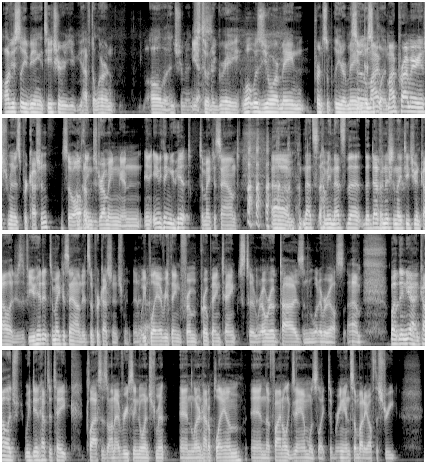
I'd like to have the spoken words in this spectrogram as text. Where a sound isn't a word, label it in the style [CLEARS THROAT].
obviously, being a teacher, you, you have to learn all the instruments Yes. to a degree. What was your main principle? Your main So discipline? my primary instrument is percussion. So all Okay. things drumming and, and anything you hit to make a sound. [LAUGHS] um, that's I mean that's the the definition they teach you in college is if you hit it to make a sound, it's a percussion instrument. And we play everything from propane tanks to railroad ties and whatever else. Um, but then yeah, in college we did have to take classes on every single instrument and learn how to play them. And the final exam was like to bring in somebody off the street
